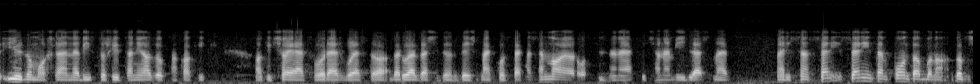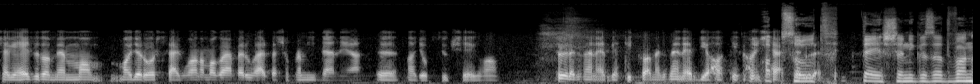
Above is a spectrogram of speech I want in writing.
ildomos lenne biztosítani azoknak, akik, akik saját forrásból ezt a beruházási döntést meghozták, mert nagyon rossz üzenet, hogyha nem így lesz, mert, mert hiszen szerintem pont abban a gazdasági helyzetben, amiben ma Magyarország van, a magánberuházásokra mindennél nagyobb szükség van. Főleg az energetika, meg az energiahatékonyság. Abszolút, területén. teljesen igazad van.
